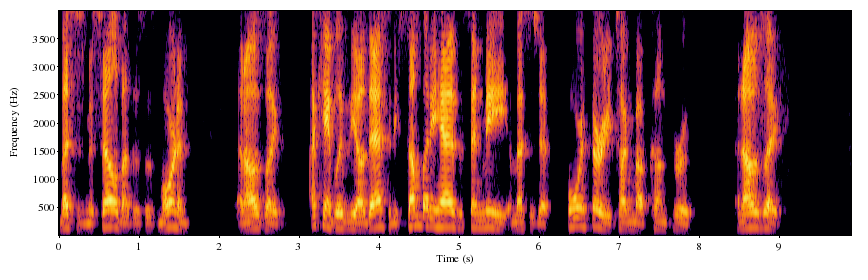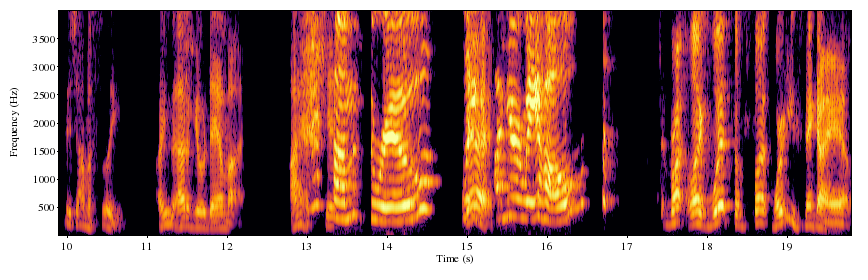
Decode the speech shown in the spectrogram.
message Michelle about this this morning, and I was like, I can't believe the audacity. Somebody had to send me a message at 4:30 talking about come through, and I was like, bitch, I'm asleep. Are you out of your damn mind? I have shit. come through like Yeah. on your way home. right, like what the fuck? Where do you think I am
